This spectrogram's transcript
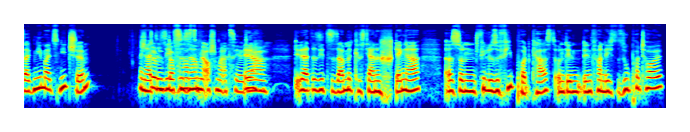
Sag niemals Nietzsche. Den Stimmt, hatte sie davon zusammen, hast du mir auch schon mal erzählt, ja. ja. Den hatte sie zusammen mit Christiane Stenger, äh, so ein Philosophie-Podcast und den, den fand ich super toll.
